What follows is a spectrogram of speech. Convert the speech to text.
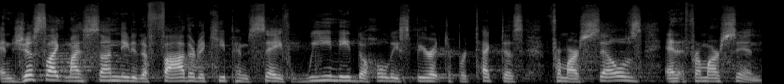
And just like my son needed a father to keep him safe, we need the Holy Spirit to protect us from ourselves and from our sin.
